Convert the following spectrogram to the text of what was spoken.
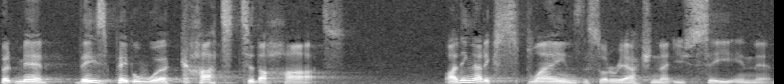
But man, these people were cut to the heart. I think that explains the sort of reaction that you see in them.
